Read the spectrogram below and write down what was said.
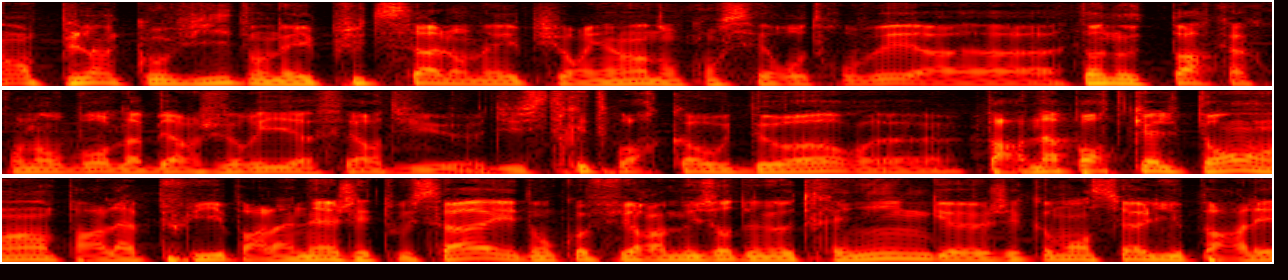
en plein Covid. On n'avait plus de salle on n'avait plus rien. Donc on s'est retrouvés à- dans notre parc à Cronenbourg de la Bergerie à faire du, du street workout dehors euh, par n'importe quel temps hein, par la pluie par la neige et tout ça. Et donc au fur et à mesure de nos trainings euh, j'ai commencé à lui parler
